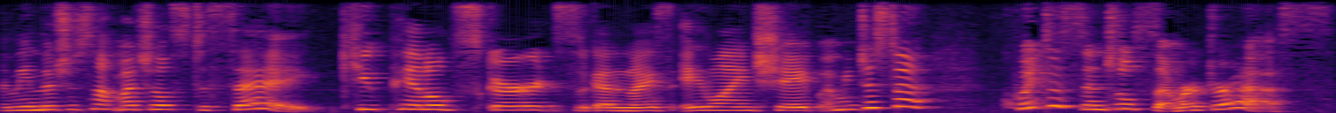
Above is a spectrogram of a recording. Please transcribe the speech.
I mean, there's just not much else to say. Cute paneled skirt, it's got a nice A-line shape. I mean, just a quintessential summer dress.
